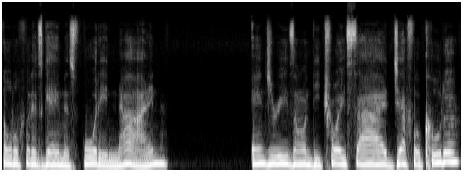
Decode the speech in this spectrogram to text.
Total for this game is 49. Injuries on Detroit side, Jeff Okudah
